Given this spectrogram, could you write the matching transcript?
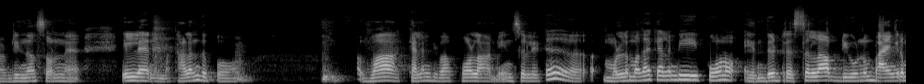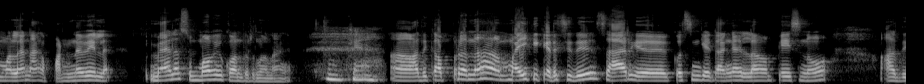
அப்படின்னு தான் சொன்னேன். இல்லை நம்ம கலந்துப்போம். வா கிளம்பி வா போகலாம் அப்படின்னு சொல்லிட்டு முள்ளமாக தான் கிளம்பி போனோம். எந்த ட்ரெஸ் எல்லாம் அப்படி ஒன்றும் பயங்கரமாலாம் நாங்கள் பண்ணவே இல்லை. மேலே சும்மாவே உட்காந்துருந்தோம் நாங்கள் ஓகே. அதுக்கப்புறம் தான் மைக்கு கிடச்சிது. சார் கொஸ்டின் கேட்டாங்க எல்லாம் பேசினோம். அது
